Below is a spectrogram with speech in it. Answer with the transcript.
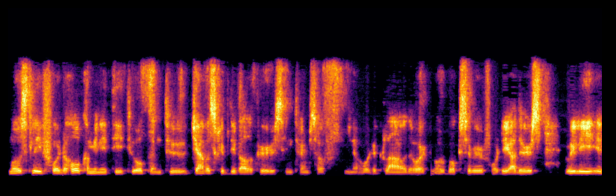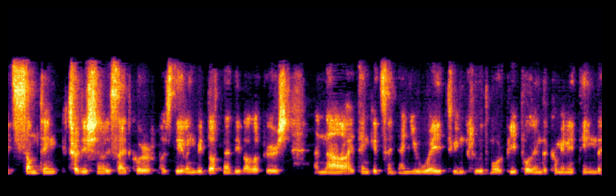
mostly for the whole community to open to JavaScript developers in terms of, you know, Order Cloud or, or Boxever for the others. Really, it's something traditionally Sitecore was dealing with .NET developers. And now I think it's a, a new way to include more people in the community in the,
